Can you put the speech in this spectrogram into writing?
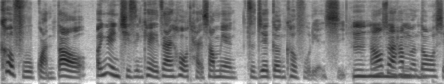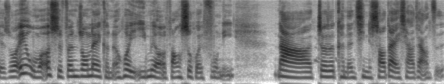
客服管道啊，因为你其实你可以在后台上面直接跟客服联系，嗯，然后虽然他们都写说，诶、欸，我们二十分钟内可能会以 email 的方式回复你，那就是可能请你稍待一下这样子，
